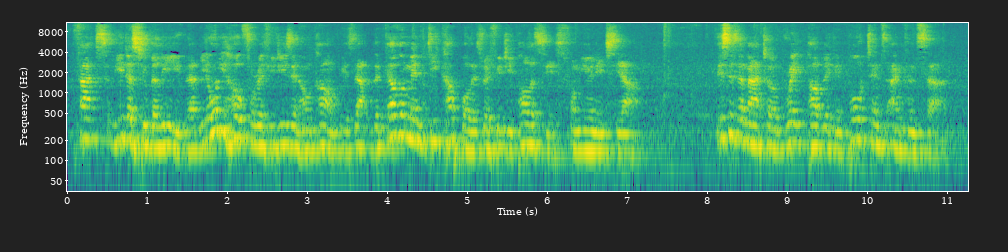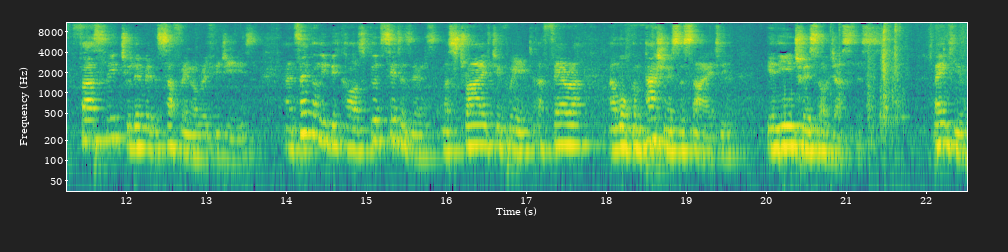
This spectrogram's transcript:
facts lead us to believe that the only hope for refugees in Hong Kong is that the government decouple its refugee policies from UNHCR. This is a matter of great public importance and concern. Firstly, to limit the suffering of refugees, and secondly, because good citizens must strive to create a fairer and more compassionate society in the interest of justice. Thank you.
